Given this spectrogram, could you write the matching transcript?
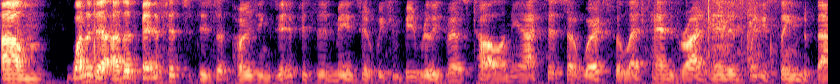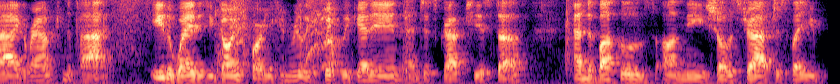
Um, one of the other benefits of this opposing zip is it means that we can be really versatile on the access. So it works for left-handed, right-handed when you're slinging the bag around from the back either way that you're going for it, you can really quickly get in and just grab to your stuff. And the buckles on the shoulder strap just let you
